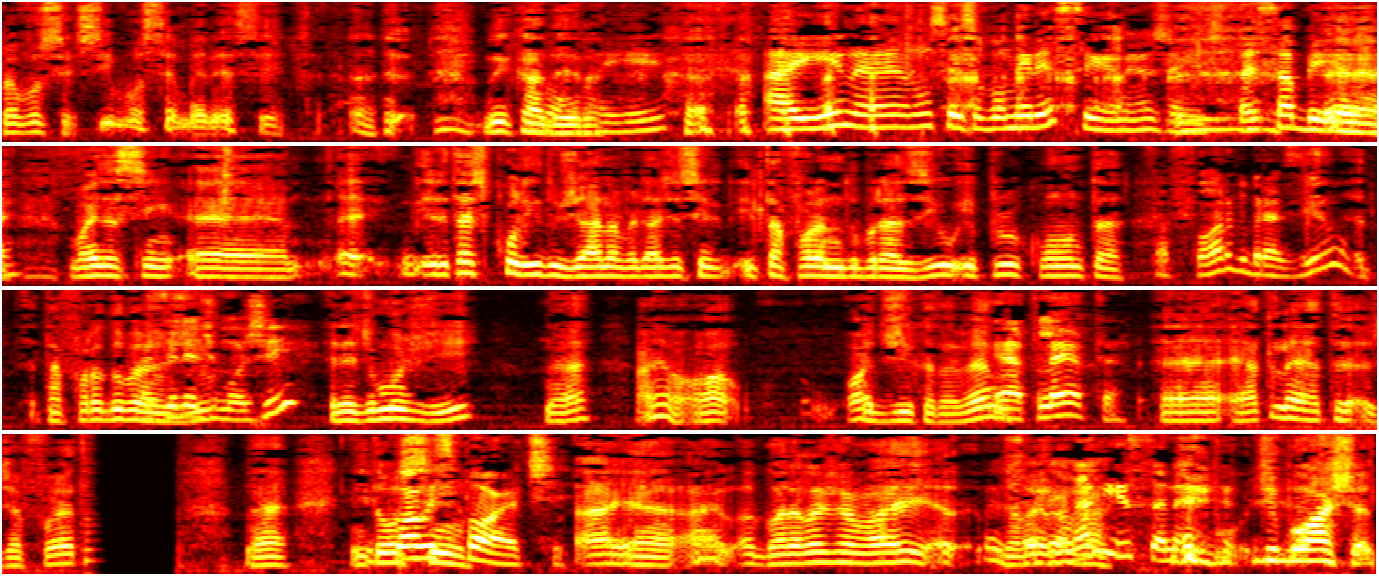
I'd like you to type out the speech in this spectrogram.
para você, se você merecer. Brincadeira. Bom, aí, aí, né? Eu não sei se eu vou merecer, né, gente? Vai saber. É, né? mas assim, é, é, ele está escolhido já, na verdade, assim, ele está fora do Brasil e por conta. Tá fora do Brasil? Está fora do Brasil. Mas ele é de Mogi? Ele é de Mogi, né? Aí, ó, ó, a dica, tá vendo? É atleta? É, é atleta, já foi atleta. Né? Então, de qual assim, esporte? Ah, é, agora ela já vai. Eu já sou vai jornalista, né? De, de bocha.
